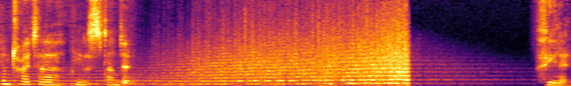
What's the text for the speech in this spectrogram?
Don't try to understand it. Feel it.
